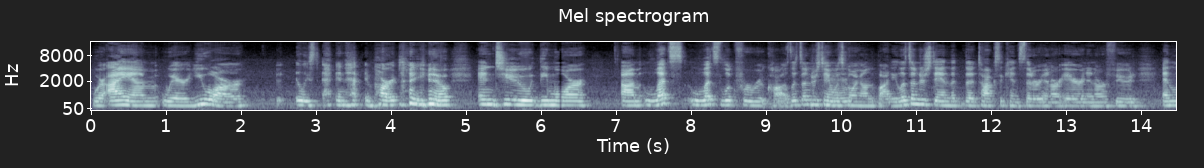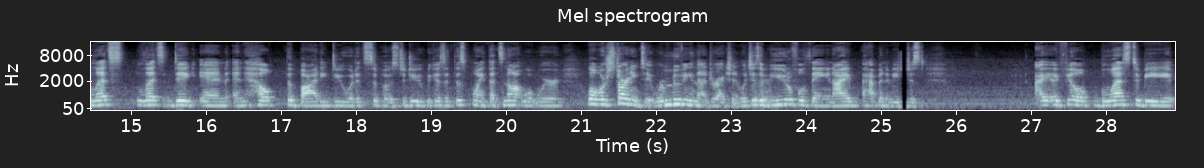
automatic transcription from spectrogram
where I am, where you are, at least in in part, you know, into the more um, let's let's look for root cause. Let's understand what's going on in the body. Let's understand the, the toxicants that are in our air and in our food, and let's let's dig in and help the body do what it's supposed to do. Because at this point, that's not what we're well, we're starting to. We're moving in that direction, which is a beautiful thing. And I happen to be just I, I feel blessed to be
